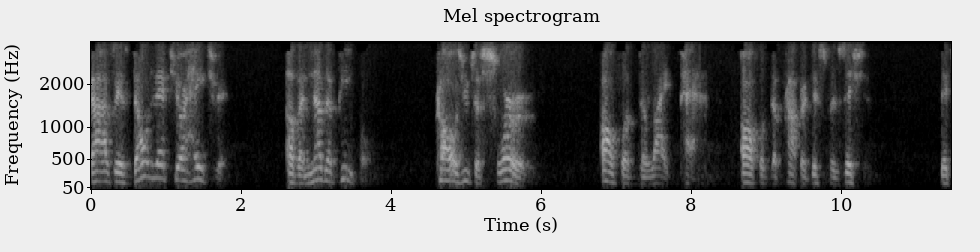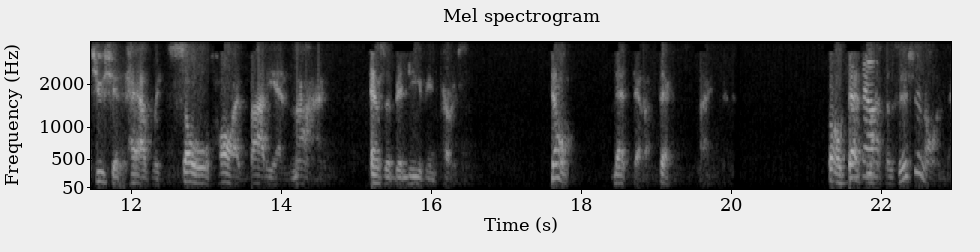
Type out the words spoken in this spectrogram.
God says, don't let your hatred of another people cause you to swerve off of the right path, off of the proper disposition that you should have with soul, heart, body, and mind as a believing person. Don't let that affect you like that. So that's now, my position on that.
